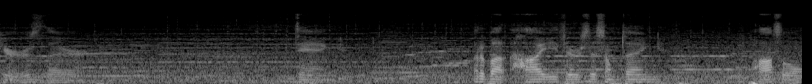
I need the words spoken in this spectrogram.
Here, is there? Dang. What about high ethers or something? Impossible.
